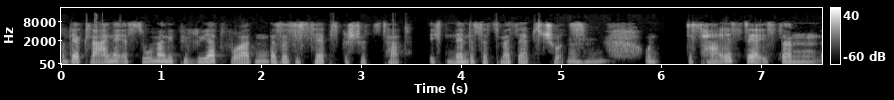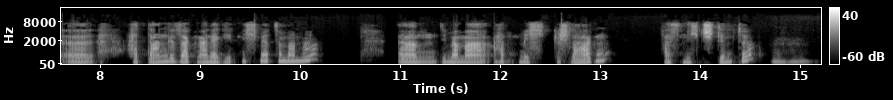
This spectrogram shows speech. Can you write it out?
Und der Kleine ist so manipuliert worden, dass er sich selbst geschützt hat. Ich nenne das jetzt mal Selbstschutz. Mhm. Und das heißt, der ist dann, äh, hat dann gesagt, nein, er geht nicht mehr zur Mama. Ähm, die Mama hat mich geschlagen, was nicht stimmte. Mhm.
